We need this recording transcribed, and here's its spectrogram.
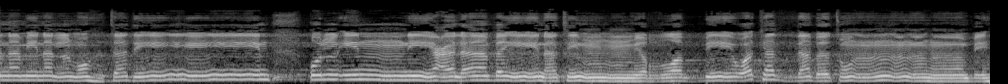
أنا من المهتدين. قل إني على بينة من ربي وكذبتم به.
